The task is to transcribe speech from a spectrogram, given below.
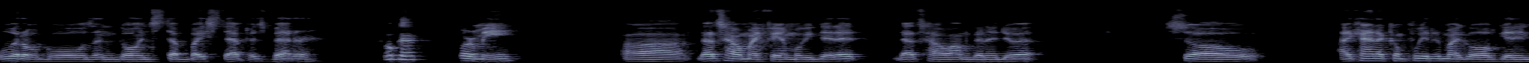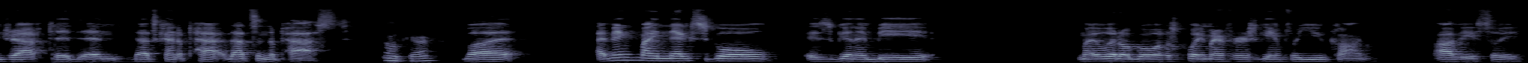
little goals and going step by step is better. Okay. For me, uh, that's how my family did it. That's how I'm gonna do it. So I kind of completed my goal of getting drafted, and that's kind of pa- that's in the past. Okay. But I think my next goal is gonna be my little goal is play my first game for UConn, obviously.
